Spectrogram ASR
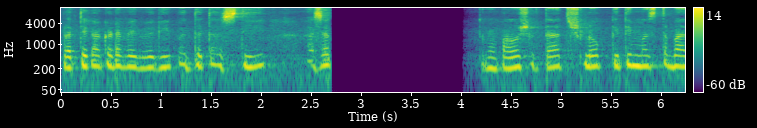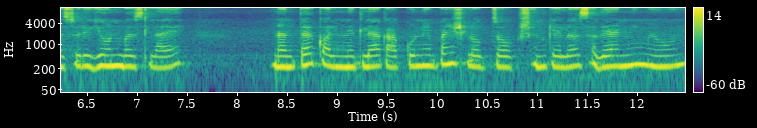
प्रत्येकाकडे वेगवेगळी पद्धत असती. तुम्ही पाहू शकता श्लोक किती मस्त बासुरी घेऊन बसला आहे नंतर कॉलनीतल्या काकूने पण श्लोकचं औक्षण केलं सगळ्यांनी मिळून.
